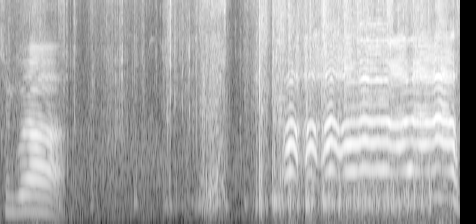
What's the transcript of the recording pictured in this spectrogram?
친구야. 아, 아, 아, 아, 아, 아, 아!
